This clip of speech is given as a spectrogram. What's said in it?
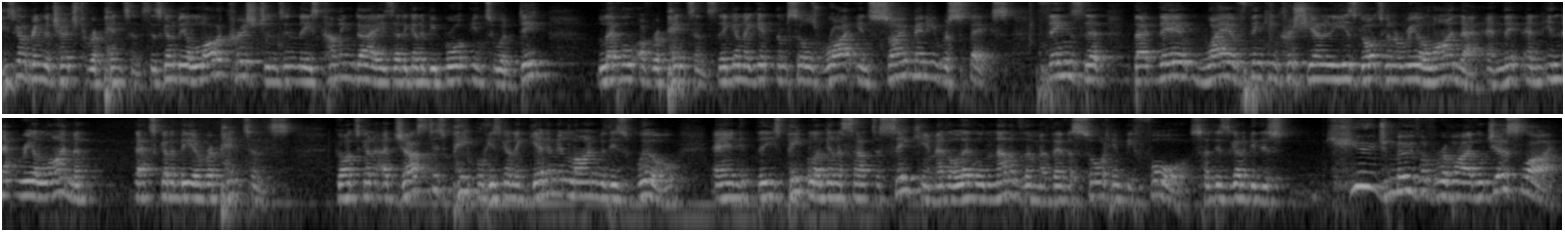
he's going to bring the church to repentance. There's going to be a lot of Christians in these coming days that are going to be brought into a deep level of repentance. They're going to get themselves right in so many respects. Things that, that their way of thinking Christianity is, God's going to realign that. And, they, and in that realignment, that's going to be a repentance. God's going to adjust his people. He's going to get them in line with his will. And these people are going to start to seek him at a level none of them have ever sought him before. So there's going to be this huge move of revival, just like,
